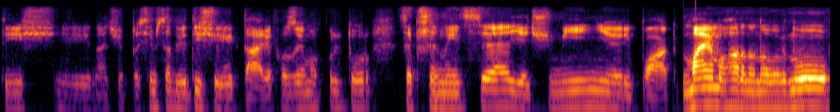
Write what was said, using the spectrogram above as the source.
тисячі, начебто 72 тисячі гектарів озимих культур. Це пшениця, ячмінь, ріпак. Маємо гарну новину.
